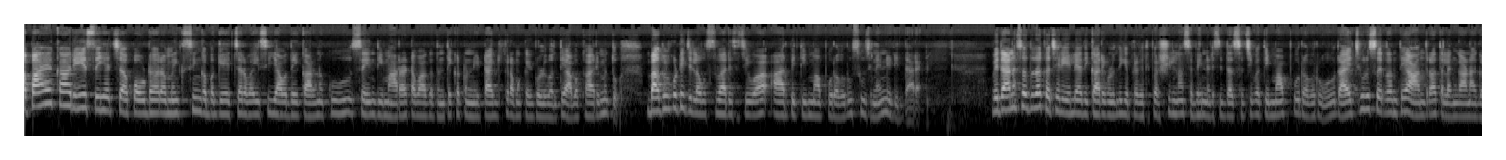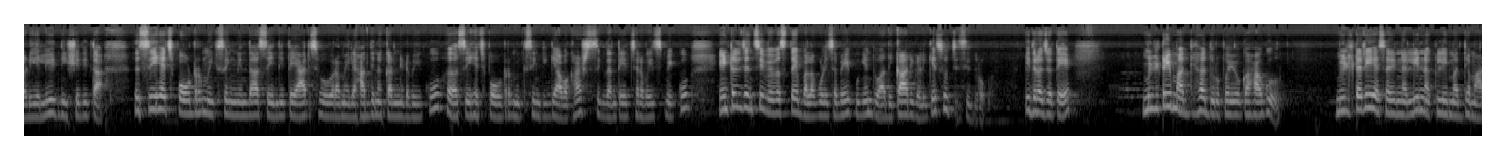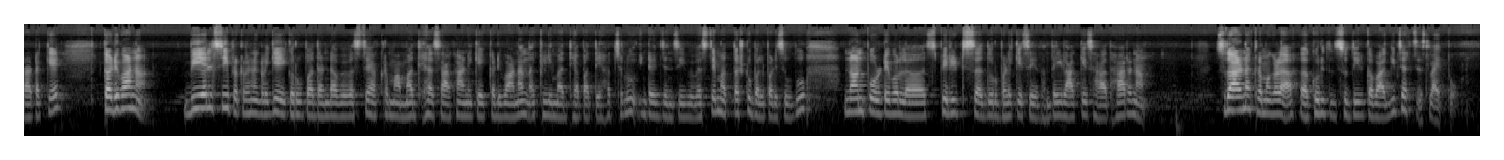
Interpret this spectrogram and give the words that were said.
ಅಪಾಯಕಾರಿ CH powder mixing ಬಗ್ಗೆ ಎಚ್ಚರ ವಹಿಸಿ ಯಾವುದೇ ಕಾರಣಕ್ಕೂ ಸೇಂದಿ ಮಾರಾಟವಾಗದಂತೆ ಕಟ್ಟುನಿಟ್ಟಾಗಿ ಕ್ರಮ ಕೈಗೊಳ್ಳುವಂತೆ ಅಬಕಾರಿ ಮತ್ತು ಬಾಗಲಕೋಟೆ ಜಿಲ್ಲಾ ಉಸ್ತುವಾರಿ ಸಚಿವ ಆರ್ ಬಿ ತಿಮ್ಮಾಪುರ್ ಅವರು ಸೂಚನೆ ನೀಡಿದ್ದಾರೆ. ವಿಧಾನಸೌಧದ ಕಚೇರಿಯಲ್ಲಿ ಅಧಿಕಾರಿಗಳೊಂದಿಗೆ ಪ್ರಗತಿ ಪರಿಶೀಲನಾ ಸಭೆ ನಡೆಸಿದ ಸಚಿವ ತಿಮ್ಮಾಪುರ್ ಅವರು, ರಾಯಚೂರು ಸೇರಿದಂತೆ ಆಂಧ್ರ, ತೆಲಂಗಾಣ ಗಡಿಯಲ್ಲಿ ನಿಷೇಧಿತ ಸಿಎಚ್ ಪೌಡರ್ ಮಿಕ್ಸಿಂಗ್ನಿಂದ ಸೇಂದಿ ತಯಾರಿಸುವವರ ಮೇಲೆ ಹದ್ದಿನ ಕಣ್ಣಿಡಬೇಕು. ಸಿಎಚ್ ಪೌಡರ್ ಮಿಕ್ಸಿಂಗಿಗೆ ಅವಕಾಶ ಸಿಗದಂತೆ ಎಚ್ಚರ ವಹಿಸಬೇಕು. ಇಂಟೆಲಿಜೆನ್ಸಿ ವ್ಯವಸ್ಥೆ ಬಲಗೊಳಿಸಬೇಕು ಎಂದು ಅಧಿಕಾರಿಗಳಿಗೆ ಸೂಚಿಸಿದರು. ಇದರ ಜೊತೆ ಮಿಲಿಟರಿ ಮಧ್ಯ ದುರುಪಯೋಗ ಹಾಗೂ ಮಿಲಿಟರಿ ಹೆಸರಿನಲ್ಲಿ ನಕಲಿ ಮದ್ಯ ಮಾರಾಟಕ್ಕೆ ಕಡಿವಾಣ ಬಿಎಲ್ಸಿ ಪ್ರಕರಣಗಳಿಗೆ ಏಕರೂಪ ದಂಡ ವ್ಯವಸ್ಥೆ, ಅಕ್ರಮ ಮದ್ಯ ಸಾಗಾಣಿಕೆ, ಕಡಿವಾಣ, ನಕಲಿ ಮದ್ಯ ಪತ್ತೆ ಹಚ್ಚಲು, ಇಂಟೆಲಿಜೆನ್ಸಿ ವ್ಯವಸ್ಥೆ ಮತ್ತಷ್ಟು ಬಲಪಡಿಸುವುದು ನಾನ್ ಪೋರ್ಟೇಬಲ್ ಸ್ಪಿರಿಟ್ಸ್ ದುರ್ಬಳಕೆ ಸೇರಿದಂತೆ ಇಲಾಖೆ ಸಾಧಾರಣ ಸುಧಾರಣಾ ಕ್ರಮಗಳ ಕುರಿತು ಸುದೀರ್ಘವಾಗಿ ಚರ್ಚಿಸಲಾಯಿತು.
